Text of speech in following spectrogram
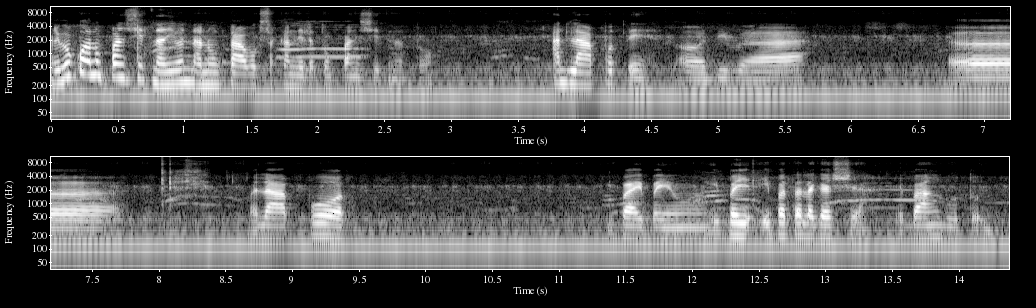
Ewan ko anong pansit na yun. Anong tawag sa kanila tong pansit na to. Ang lapot eh. O, oh, diba? Uh, malapot. Iba-iba yung, iba, iba talaga siya. Iba ang luto niya.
